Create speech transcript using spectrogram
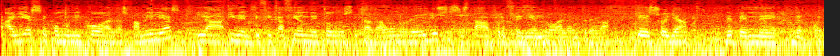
Ayer se comunicó a las familias la identificación de todos y cada uno de ellos y se está procediendo a la entrega, que eso ya depende del juez.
